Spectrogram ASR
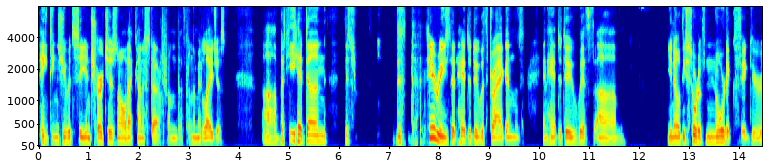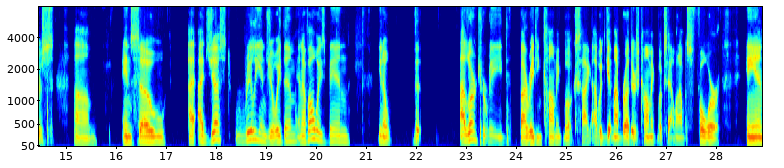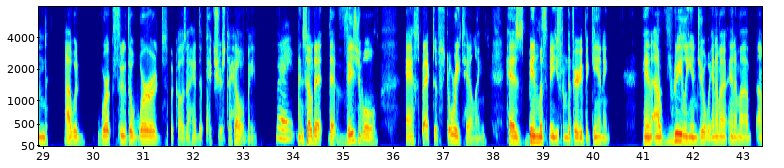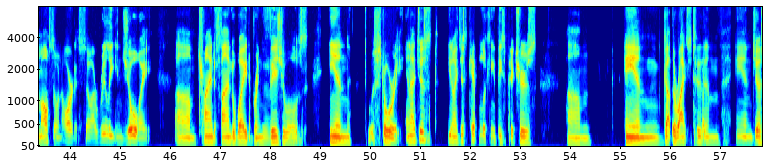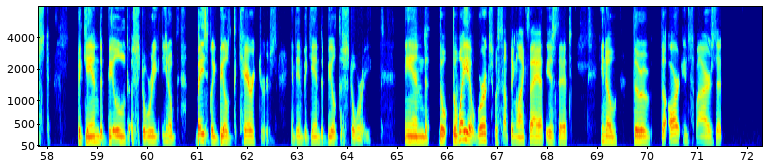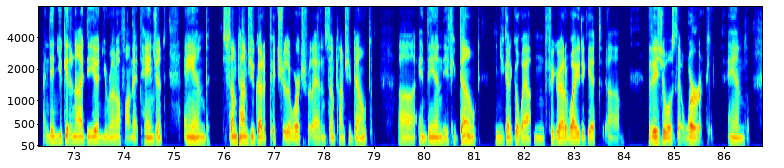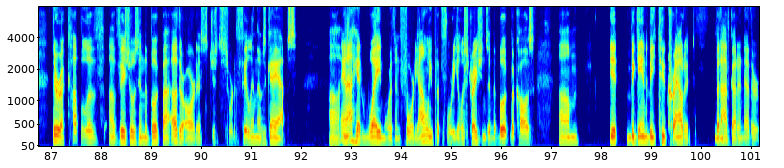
paintings you would see in churches and all that kind of stuff from the from the Middle Ages. Uh, but he had done this this theories that had to do with dragons and had to do with um, you know these sort of Nordic figures, um, and so I, I just really enjoyed them. And I've always been, you know, the I learned to read by reading comic books. I, I would get my brother's comic books out when I was four, and I would work through the words because I had the pictures to help me. Right. And so that that visual aspect of storytelling has been with me from the very beginning. And I really enjoy and I'm a and I'm a I'm also an artist. So I really enjoy um, trying to find a way to bring visuals in to a story. And I just, you know, I just kept looking at these pictures um, and got the rights to them and just began to build a story, you know, basically build the characters and then began to build the story. And the the way it works with something like that is that, you know, the the art inspires it and then you get an idea and you run off on that tangent and sometimes you've got a picture that works for that and sometimes you don't uh, and then if you don't then you got to go out and figure out a way to get um, visuals that work and there are a couple of uh, visuals in the book by other artists just to sort of fill in those gaps. Uh, and I had way more than 40. I only put 40 illustrations in the book because um, it began to be too crowded. But mm-hmm. I've got another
